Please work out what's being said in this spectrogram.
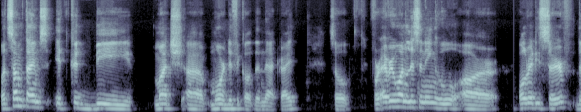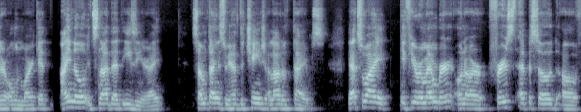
But sometimes it could be much uh, more difficult than that, right? So, for everyone listening who are already serve their own market, I know it's not that easy, right? Sometimes we have to change a lot of times that's why, if you remember on our first episode of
